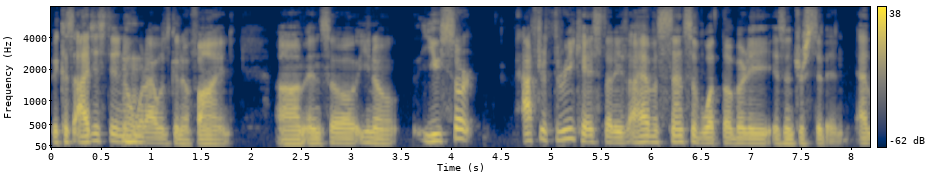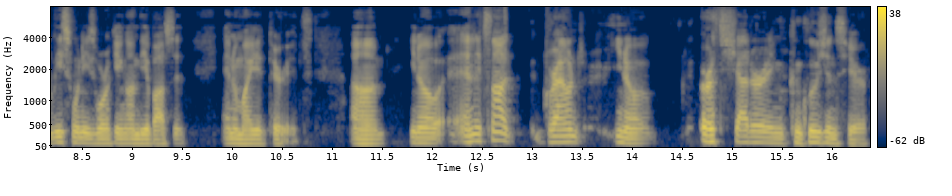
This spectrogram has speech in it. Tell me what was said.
because I just didn't know mm-hmm. what I was going to find. Um, and so, you know, you sort after three case studies, I have a sense of what Tabari is interested in, at least when he's working on the Abbasid and Umayyad periods. Um, you know, and it's not ground, you know, earth shattering conclusions here.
